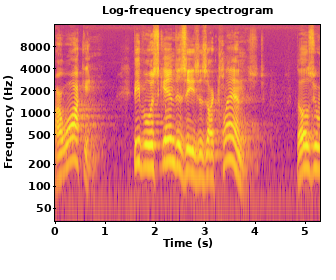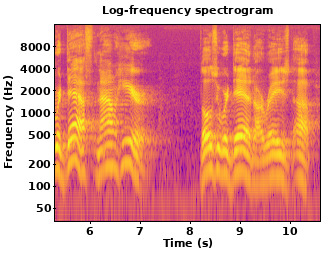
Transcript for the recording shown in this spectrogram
are walking, people with skin diseases are cleansed, those who were deaf now hear, those who were dead are raised up.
